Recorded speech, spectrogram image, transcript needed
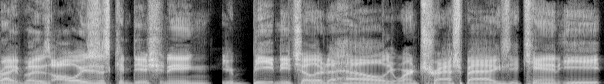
Right, but it was always just conditioning. You're beating each other to hell. You're wearing trash bags. You can't eat.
